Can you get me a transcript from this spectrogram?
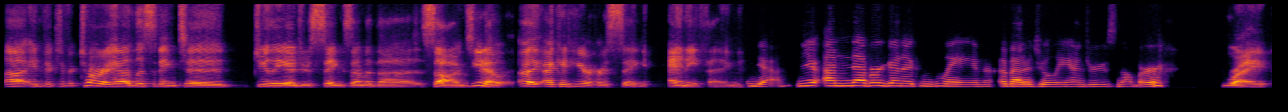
uh, in Victor Victoria, listening to Julie Andrews sing some of the songs, you know, I, I could hear her sing anything. yeah, you, I'm never gonna complain about a Julie Andrews number. Right.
